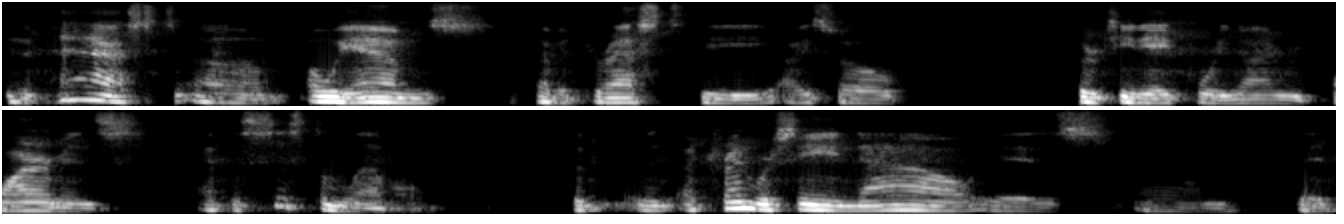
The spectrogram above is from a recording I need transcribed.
in the past, um, OEMs have addressed the ISO 13849 requirements at the system level. But a trend we're seeing now is um, that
